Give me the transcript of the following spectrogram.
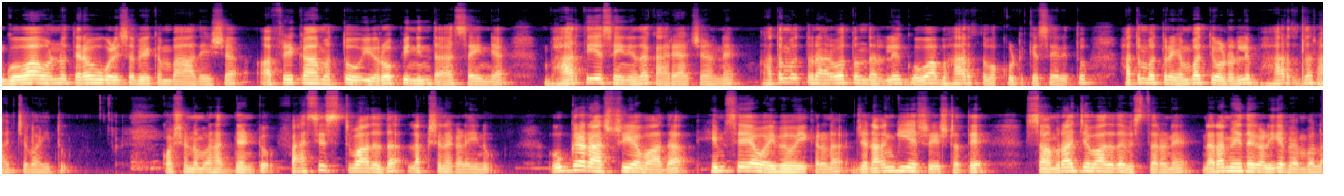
ಗೋವಾವನ್ನು ತೆರವುಗೊಳಿಸಬೇಕೆಂಬ ಆದೇಶ ಆಫ್ರಿಕಾ ಮತ್ತು ಯುರೋಪಿನಿಂದ ಸೈನ್ಯ, ಭಾರತೀಯ ಸೈನ್ಯದ ಕಾರ್ಯಾಚರಣೆ. ಹತ್ತೊಂಬತ್ತು ನೂರ ಅರವತ್ತೊಂದರಲ್ಲಿ ಗೋವಾ ಭಾರತದ ಒಕ್ಕೂಟಕ್ಕೆ ಸೇರಿತ್ತು. ಹತ್ತೊಂಬತ್ತು ನೂರ ಎಂಬತ್ತೇಳರಲ್ಲಿ ಭಾರತದ ರಾಜ್ಯವಾಯಿತು. ಕ್ವಶನ್ ನಂಬರ್ ಹದಿನೆಂಟು. ಫ್ಯಾಸಿಸ್ಟ್ವಾದದ ಲಕ್ಷಣಗಳೇನು? ಉಗ್ರ ರಾಷ್ಟ್ರೀಯವಾದ, ಹಿಂಸೆಯ ವೈಭವೀಕರಣ, ಜನಾಂಗೀಯ ಶ್ರೇಷ್ಠತೆ, ಸಾಮ್ರಾಜ್ಯವಾದದ ವಿಸ್ತರಣೆ, ನರಮೇಧಗಳಿಗೆ ಬೆಂಬಲ,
